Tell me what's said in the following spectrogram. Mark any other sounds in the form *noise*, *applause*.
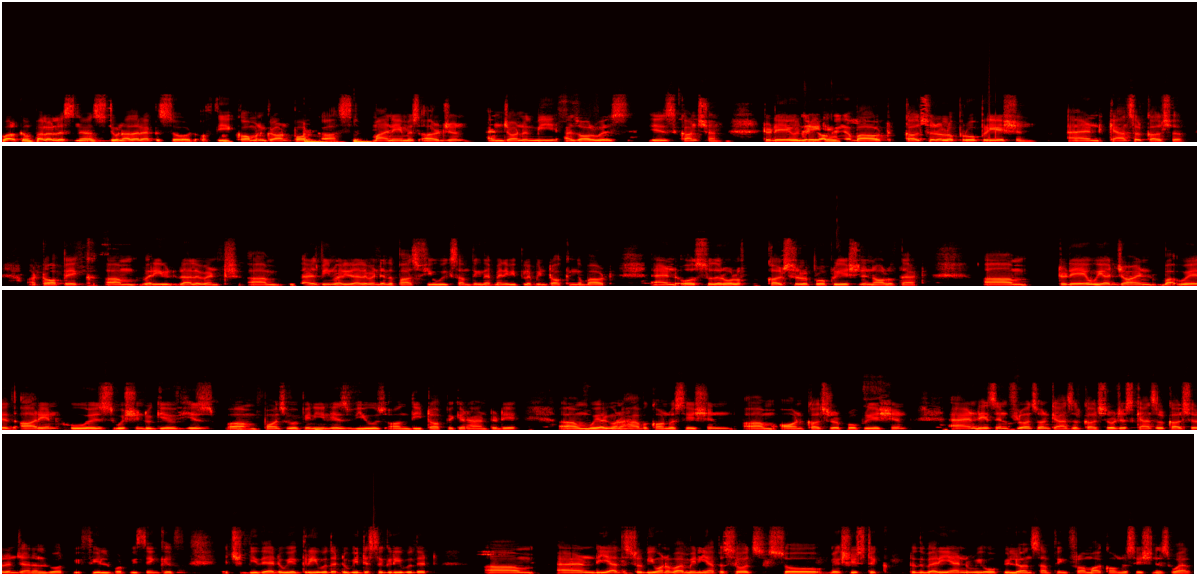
Welcome, fellow listeners, to another episode of the Common Ground podcast. My name is Arjun, and joining me, as always, is Kanchan. Today, we'll be talking about cultural appropriation and cancel culture, a topic um, very relevant um, that has been very relevant in the past few weeks, something that many people have been talking about, and also the role of cultural appropriation in all of that. Um, today, we are joined with Aryan, who is wishing to give his um, points of opinion, his views on the topic at hand today. Um, we are going to have a conversation um, on cultural appropriation and its influence on cancel culture or just cancel culture in general what we feel what we think if it should be there. Do we agree with it? Do we disagree with it? Um, and yeah this will be one of our mini episodes. So make sure you stick to the very end and we hope you learn something from our conversation as well.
